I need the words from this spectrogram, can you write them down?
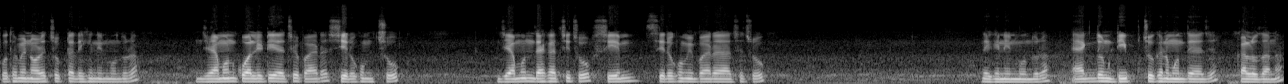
প্রথমে নরের চোখটা দেখে নিন বন্ধুরা। যেমন কোয়ালিটি আছে পায়রা, সেরকম চোখ। যেমন দেখাচ্ছি চোখ সেম সেরকমই পায়রা আছে চোখ। দেখে নিন বন্ধুরা, একদম ডিপ চোখের মধ্যে আছে কালো দানা।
